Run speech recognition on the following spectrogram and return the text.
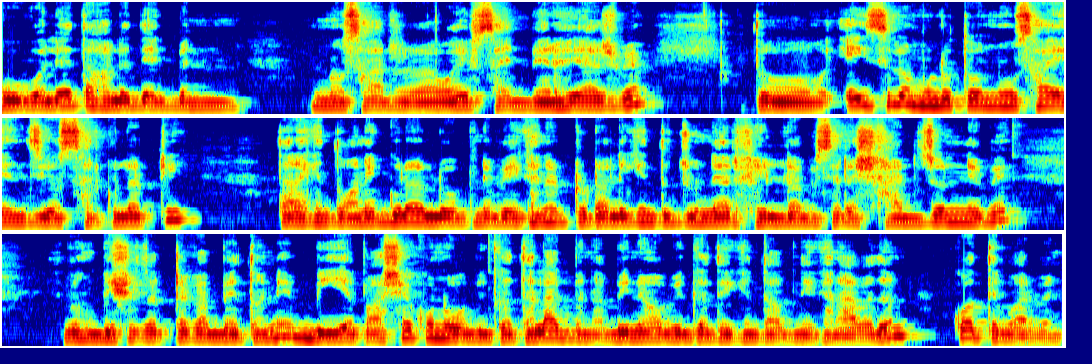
গুগলে তাহলে দেখবেন নুসার ওয়েবসাইট বের হয়ে আসবে। তো এই ছিল মূলত নুসা এনজিও সার্কুলারটি তারা কিন্তু অনেকগুলো লোক নেবে। এখানে টোটালি কিন্তু জুনিয়র ফিল্ড অফিসারে ষাট জন নেবে এবং বিশ হাজার টাকা বেতনে বিএ পাশে কোনো অভিজ্ঞতা লাগবে না। বিনা অভিজ্ঞতায় কিন্তু আপনি এখানে আবেদন করতে পারবেন।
